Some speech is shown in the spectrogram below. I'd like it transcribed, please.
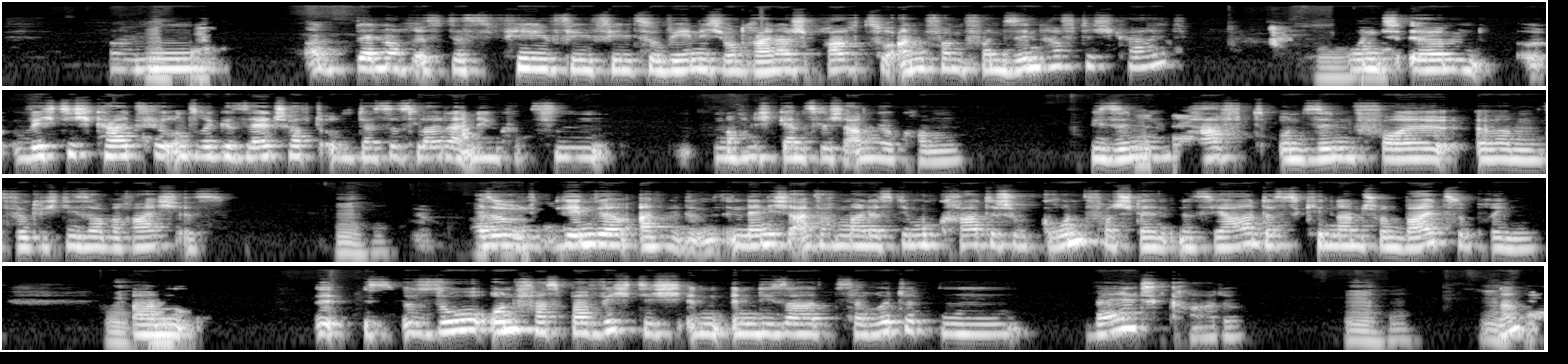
Ähm, ja. Und dennoch ist es viel, viel, viel zu wenig. Und Rainer sprach zu Anfang von Sinnhaftigkeit mhm. und ähm, Wichtigkeit für unsere Gesellschaft. Und das ist leider in den Köpfen noch nicht gänzlich angekommen, wie sinnhaft und sinnvoll ähm, wirklich dieser Bereich ist. Mhm. Also gehen wir, nenne ich einfach mal das demokratische Grundverständnis, ja, das Kindern schon beizubringen. Mhm. Ähm, ist so unfassbar wichtig in, in dieser zerrütteten Welt gerade. Mhm. Ne?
